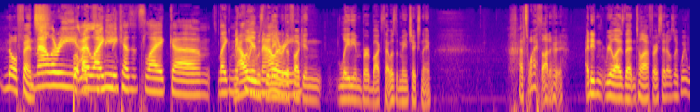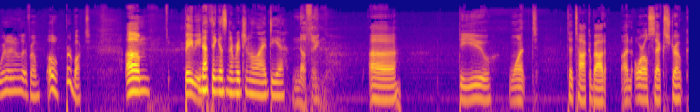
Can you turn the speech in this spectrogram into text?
no offense. Mallory, But, like, I for like me- because it's like um like Mickey Mallory and was Mallory. the name of the fucking lady in Bird Box. That was the main chick's name. That's why I thought of it. I didn't realize that until after I said it. I was like, wait, where did I know that from? Oh, Bird Box. Um, baby. Nothing is an original idea. Nothing. Uh, do you want to talk about an oral sex stroke?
